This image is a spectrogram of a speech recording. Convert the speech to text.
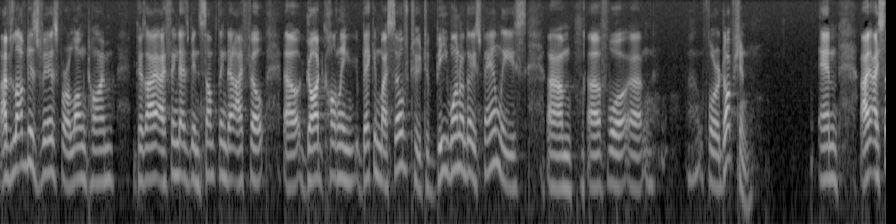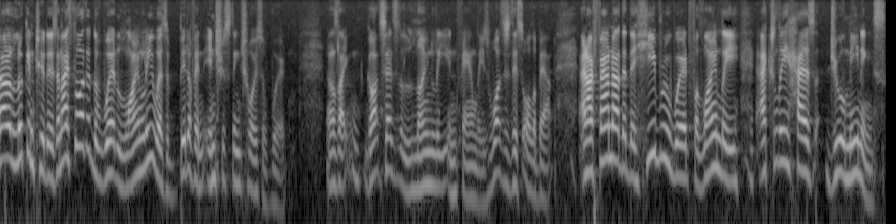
I've loved this verse for a long time because I, I think that's been something that I felt uh, God calling Beck and myself to, to be one of those families um, uh, for, uh, for adoption. And I, I started looking to this, and I thought that the word lonely was a bit of an interesting choice of word. And I was like, God says the lonely in families. What is this all about? And I found out that the Hebrew word for lonely actually has dual meanings.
